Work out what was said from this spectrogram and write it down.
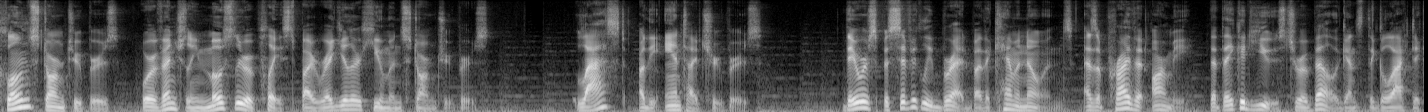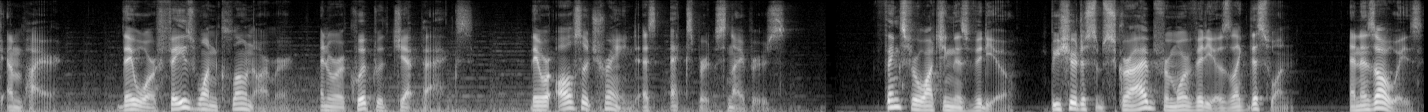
Clone stormtroopers were eventually mostly replaced by regular human stormtroopers. Last are the anti-troopers. They were specifically bred by the Kaminoans as a private army that they could use to rebel against the Galactic Empire. They wore Phase 1 clone armor and were equipped with jetpacks. They were also trained as expert snipers. Thanks for watching this video. Be sure to subscribe for more videos like this one. And as always,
